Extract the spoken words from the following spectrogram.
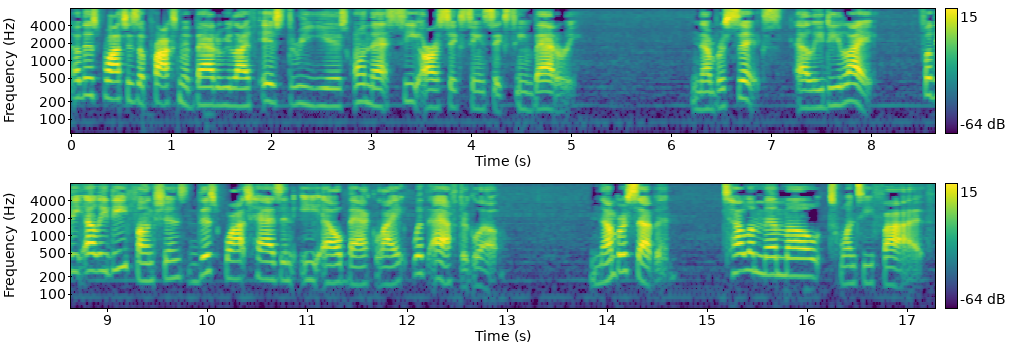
Now this watch's approximate battery life is 3 years on that CR1616 battery. Number 6. LED light. For the LED functions, this watch has an EL backlight with afterglow. Number 7. Telememo 25.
